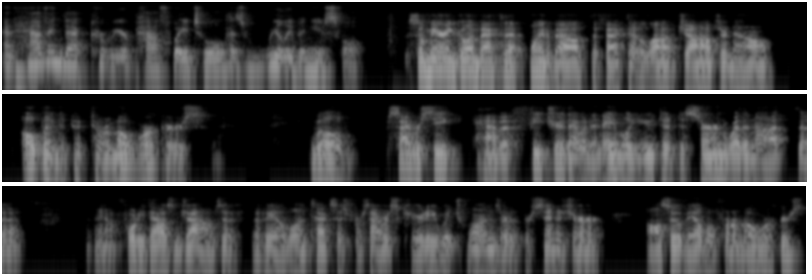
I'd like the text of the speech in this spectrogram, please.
and having that career pathway tool has really been useful. So Marian, going back to that point about the fact that a lot of jobs are now open to, to remote workers, will CyberSeek have a feature that would enable you to discern whether or not the you know 40,000 jobs of, available in Texas for cybersecurity, which ones or the percentage are also available for remote workers?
